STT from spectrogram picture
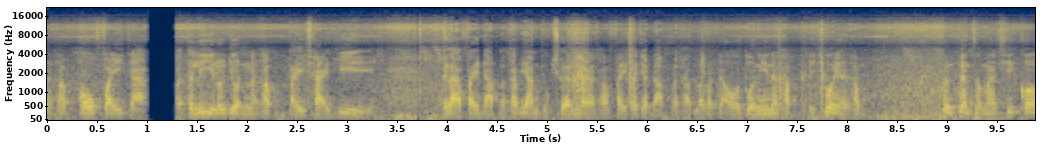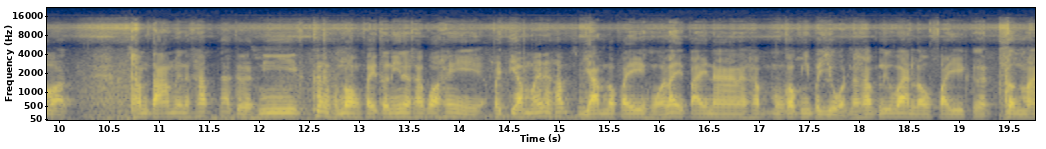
นะครับ เอาไฟจากแบตเตอรี่รถยนต์นะครับ ไปใช้ที่เวลาไฟดับนะครับ ยามฉุกเฉินมากครับ ไฟก็จะดับนะครับ แล้วก็จะเอาตัวนี้นะครับ ไปช่วยนะครับ เพื่อนๆสมาชิกก็ ทำตามเลยนะครับ ถ้าเกิดมีเครื่องสำรองไฟตัวนี้นะครับ ก็ให้ไปเตรียมไว้นะครับ ยามเราไปหัวไร่ไปลายนานะครับ มันก็มีประโยชน์นะครับ หรือว่าเราไฟเกิดต้นไม้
